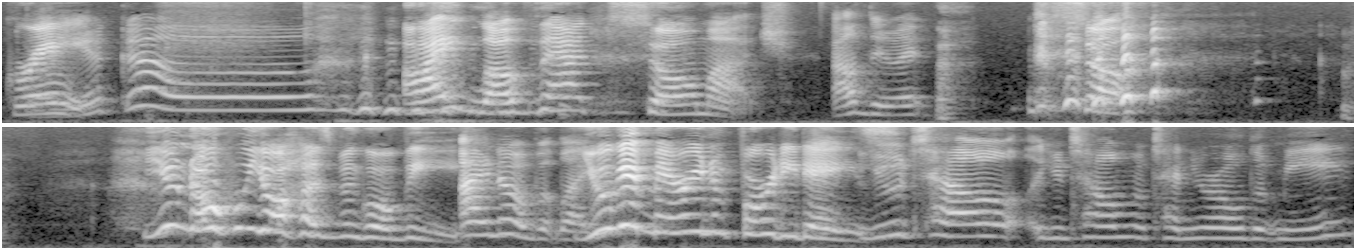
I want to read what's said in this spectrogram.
Great. There you go. I love that so much. I'll do it. So you know who your husband will be. I know, but like you get married in forty days. You tell you tell ten year old me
